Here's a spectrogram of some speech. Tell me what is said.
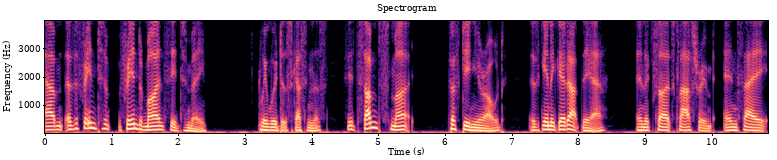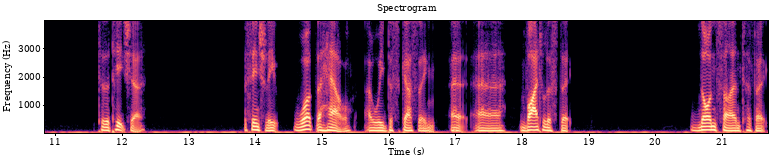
um, as a friend to, friend of mine said to me when we were discussing this, said some smart fifteen year old is going to get up there in a science classroom and say to the teacher, essentially, what the hell are we discussing a, a vitalistic, non scientific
